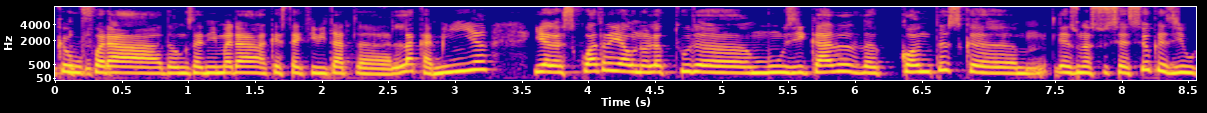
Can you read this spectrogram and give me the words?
que ho farà, doncs, animarà aquesta activitat la, la Camilla, i a les 4 hi ha una lectura musicada de contes, que mm, és una associació que es diu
